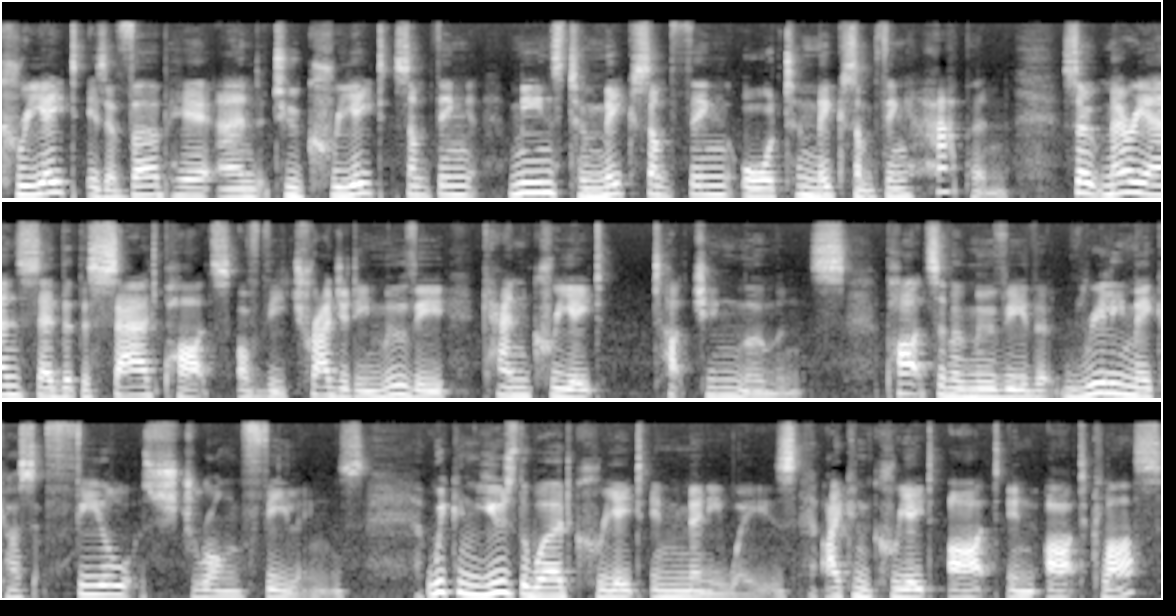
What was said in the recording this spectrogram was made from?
Create is a verb here, and to create something means to make something or to make something happen. So, Marianne said that the sad parts of the tragedy movie can create touching moments, parts of a movie that really make us feel strong feelings. We can use the word create in many ways. I can create art in art class.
